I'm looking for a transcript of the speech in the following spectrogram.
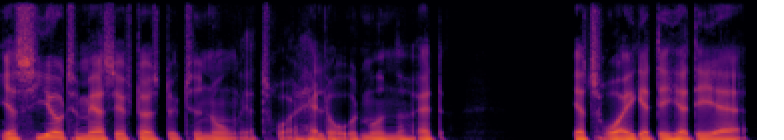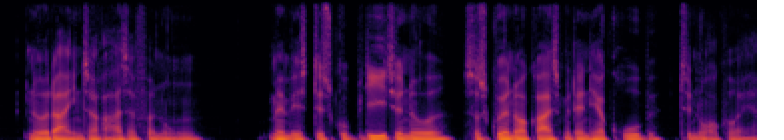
jeg siger jo til Mads efter et stykke tid, nogen, jeg tror et halvt år, et måneder, at jeg tror ikke, at det her det er noget, der er interesse for nogen. Men hvis det skulle blive til noget, så skulle jeg nok rejse med den her gruppe til Nordkorea.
